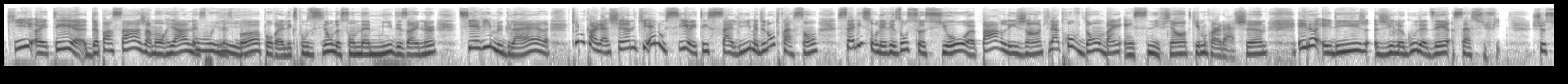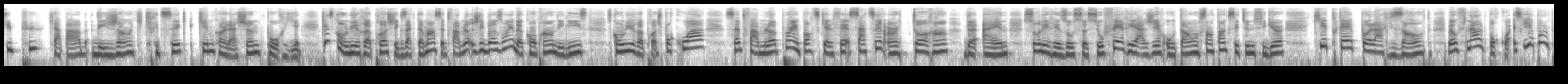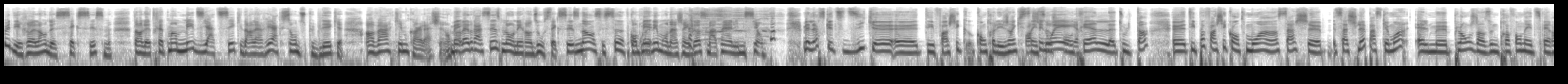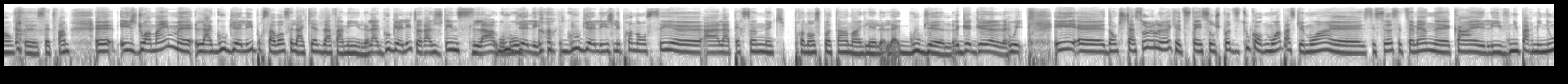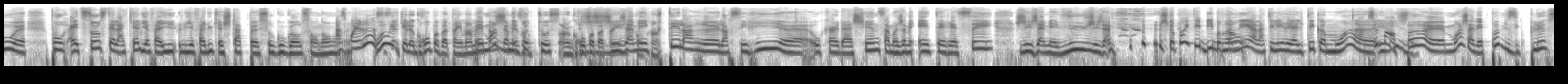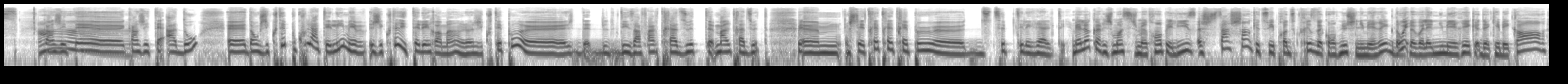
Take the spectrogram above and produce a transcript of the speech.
qui a été euh, de passage à Montréal, n'est-ce Oui. n'est-ce pas, pour euh, l'exposition de son ami designer Thierry Mugler. Kim Kardashian, qui elle aussi a été salie, mais d'une autre façon, salie sur les réseaux sociaux euh, par les gens qui la trouvent donc insignifiante, Kim Kardashian. Et là, Elise, j'ai le goût de dire, ça suffit. Je suis plus capable des gens qui critiquent Kim Kardashian pour rien. Qu'est-ce qu'on lui reproche exactement à cette femme-là? J'ai besoin de comprendre, Elise, ce qu'on lui reproche. Pourquoi cette femme-là, peu importe ce qu'elle fait, s'attire un torrent de haine sur les réseaux sociaux, fait réagir autant. On s'entend que c'est une figure qui est très polarisante. Mais au final, pourquoi? Est-ce qu'il n'y a pas un peu des relents de sexisme dans le traitement médiatique et dans la réaction du public envers Kim Kardashian? On Mais- parlait de racisme, là, on est rendu au sexisme. Non, c'est ça. Vous comprenez mon agenda ce matin à l'émission. Mais lorsque tu dis que euh, t'es fâché c- contre les gens qui Fâché s'insurgent contre elle euh, tout le temps, euh, t'es pas fâché contre moi, hein, sache, euh, sache-le, parce que moi, elle me plonge dans une profonde indifférence, euh, cette femme. Euh, et je dois même la googler pour savoir c'est laquelle de la famille. Là. La googler, t'as rajouté une syllabe au mot. Googler. Googler. Je l'ai prononcé euh, à la personne qui prononce pas tant en anglais, là, la Google. Le Google. Oui. Et euh, donc, je t'assure là, que tu t'insurges pas du tout contre moi parce que moi, euh, c'est ça, cette semaine, euh, quand elle est venue parmi nous, euh, pour être sûre c'était laquelle, il a fallu, il a fallu que je tape euh, sur Google son nom. À ce point-là, Oui, c'est oui. que le gros popotin. Mais moi, je ils ont tous un gros popotin. J'ai jamais écouté leur, euh, leur série euh, aux Kardashian. Ça m'a jamais intéressé. J'ai jamais vu. J'ai jamais. Je t'ai pas été biberonnée à la télé-réalité comme moi, euh, Absolument Élise? pas. Euh, moi, j'avais pas Musique Plus quand Ah. j'étais euh, quand j'étais ado. Euh, donc j'écoutais beaucoup la télé, mais j'écoutais des téléromans. Là, j'écoutais pas euh, de- de- des affaires traduites, mal traduites. Euh, j'étais très très très peu euh, du type télé-réalité. Mais là, corrige-moi si je me trompe, Élise. Sachant que tu es productrice de contenu chez Numérique, donc Oui. le volet numérique de Québécois,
